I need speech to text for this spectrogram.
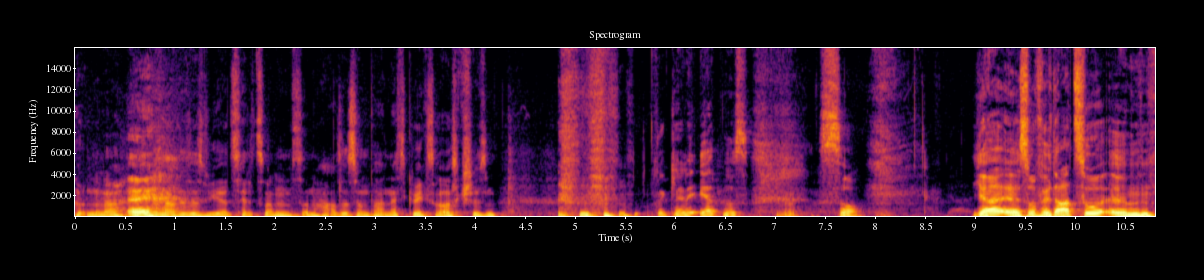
Und danach, danach, ist es wie, als hätte so ein, so ein Hase so ein paar Nesquicks rausgeschissen. Eine kleine Erdnuss. Ja. So. Ja, äh, so viel dazu. Ähm,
